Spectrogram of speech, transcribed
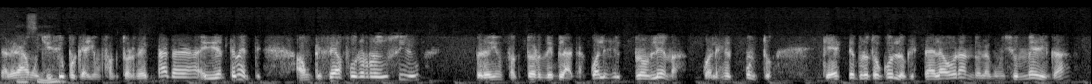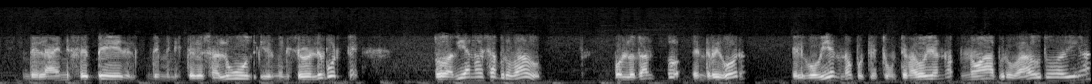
Le agrada ¿Sí? muchísimo porque hay un factor de plata, evidentemente. Aunque sea foro reducido, pero hay un factor de plata. ¿Cuál es el problema? ¿Cuál es el punto? Que este protocolo que está elaborando la Comisión Médica de la NFP, del, del Ministerio de Salud y del Ministerio del Deporte, todavía no es aprobado. Por lo tanto, en rigor, el gobierno, porque esto es un tema de gobierno, no ha aprobado todavía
